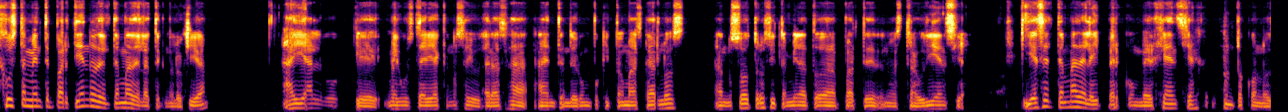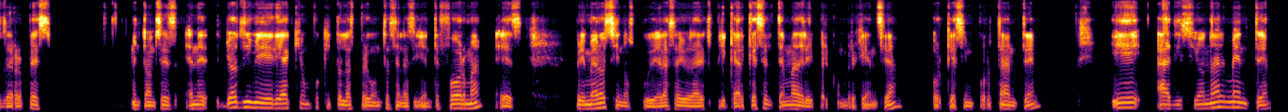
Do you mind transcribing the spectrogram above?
Justamente partiendo del tema de la tecnología, hay algo que me gustaría que nos ayudaras a, entender un poquito más, Carlos, a nosotros y también a toda parte de nuestra audiencia. Y es el tema de la hiperconvergencia junto con los DRPs. Entonces, yo dividiría aquí un poquito las preguntas en la siguiente forma. Es, primero, si nos pudieras ayudar a explicar qué es el tema de la hiperconvergencia, por qué es importante. Y adicionalmente,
